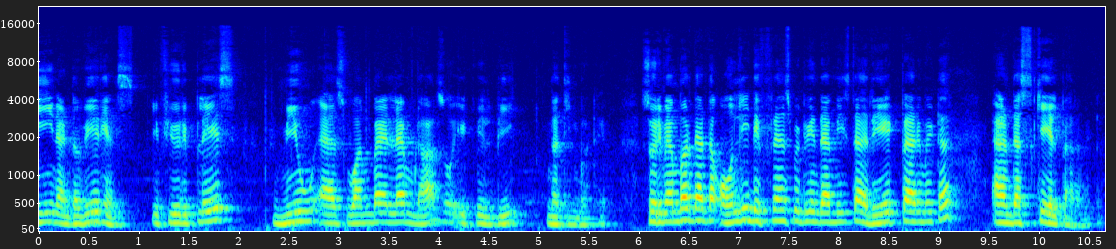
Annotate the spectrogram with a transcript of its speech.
mean and the variance if you replace mu as 1 by lambda so it will be nothing but here so remember that the only difference between them is the rate parameter and the scale parameter.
